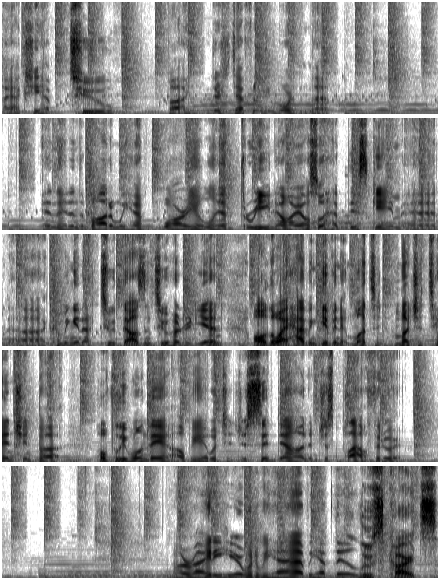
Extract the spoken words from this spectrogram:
I actually have two but there's definitely more than that. And then in the bottom we have Wario Land 3. Now I also have this game and uh, coming in at 2,200 yen. Although I haven't given it much much attention, but hopefully one day I'll be able to just sit down and just plow through it. Alrighty, here what do we have? We have the loose carts.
